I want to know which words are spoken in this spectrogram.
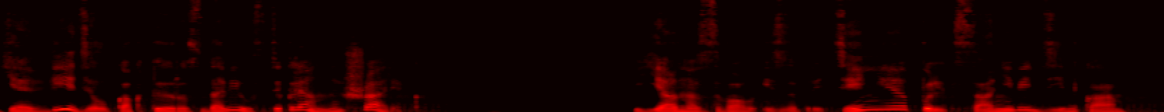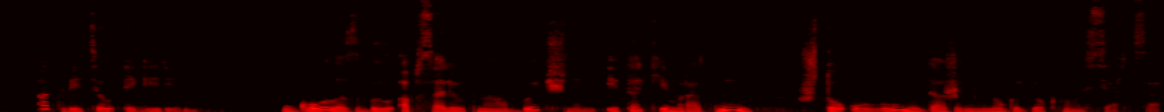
Я видел, как ты раздавил стеклянный шарик. Я назвал изобретение пыльца-невидимка, ответил Эгерин. Голос был абсолютно обычным и таким родным, что у Луны даже немного ёкнуло сердце.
